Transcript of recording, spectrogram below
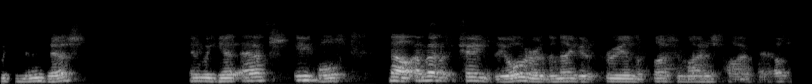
We can do this. And we get x equals, now I'm gonna change the order of the negative three and the plus or minus five halves.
